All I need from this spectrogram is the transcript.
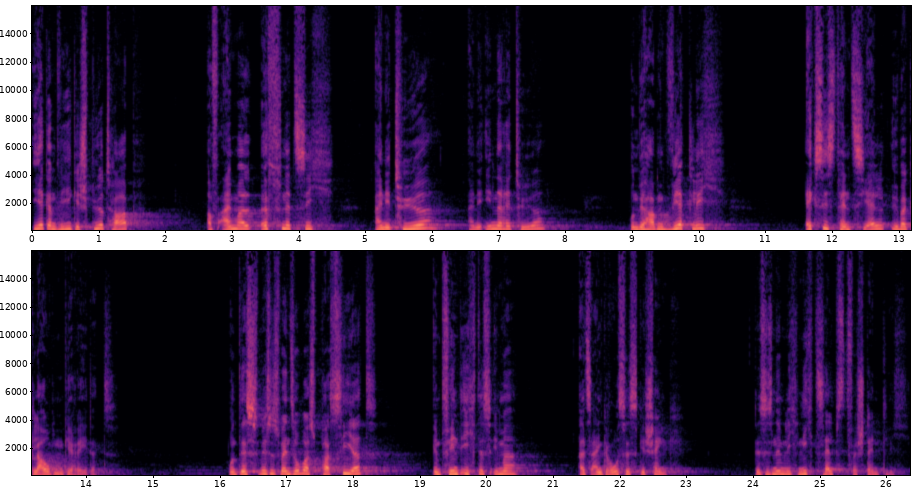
irgendwie gespürt habe, auf einmal öffnet sich eine Tür, eine innere Tür, und wir haben wirklich existenziell über Glauben geredet. Und das, wissen Sie, wenn sowas passiert, empfinde ich das immer als ein großes Geschenk. Das ist nämlich nicht selbstverständlich.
